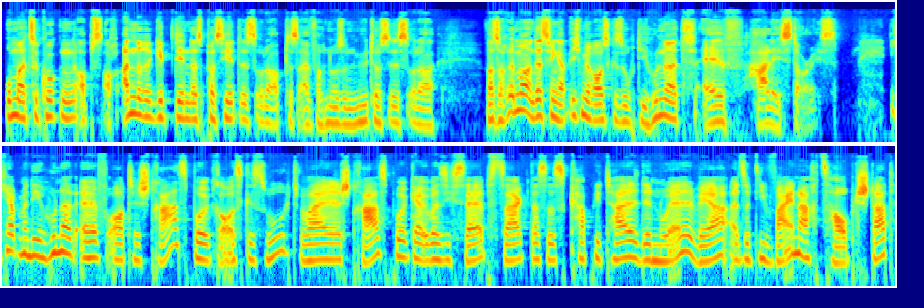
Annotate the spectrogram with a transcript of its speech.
um mal zu gucken, ob es auch andere gibt, denen das passiert ist oder ob das einfach nur so ein Mythos ist oder was auch immer. Und deswegen habe ich mir rausgesucht die 111 Harley Stories. Ich habe mir die 111 Orte Straßburg rausgesucht, weil Straßburg ja über sich selbst sagt, dass es Capital de Noël wäre, also die Weihnachtshauptstadt.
